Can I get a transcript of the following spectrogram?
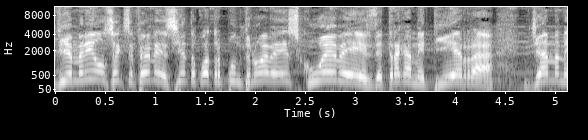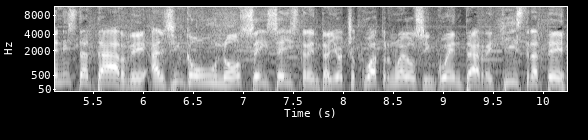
Bienvenidos a XFM 104.9, es jueves de Trágame Tierra. Llámame en esta tarde al 5166384950, regístrate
